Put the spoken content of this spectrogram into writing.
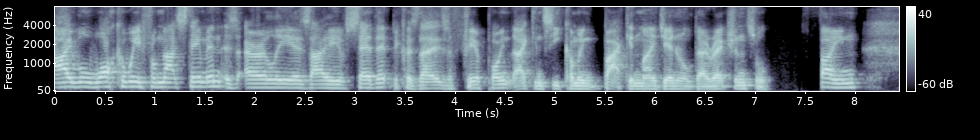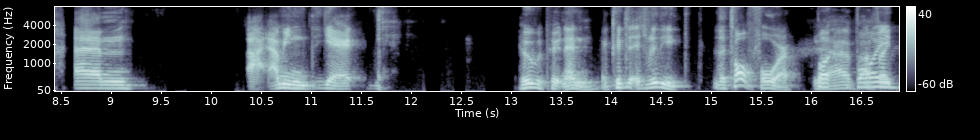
I will walk away from that statement as early as I have said it because that is a fair point that I can see coming back in my general direction. So fine. Um, I, I mean, yeah. Who are we putting in? It could. It's really the top four. But I- I Boyd, think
